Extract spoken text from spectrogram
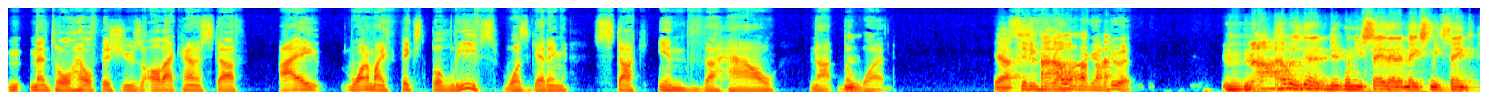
m- mental health issues, all that kind of stuff. I, one of my fixed beliefs was getting stuck in the how, not the mm. what. Yeah. Sitting here, how am I going to do it? I was going to, when you say that, it makes me think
